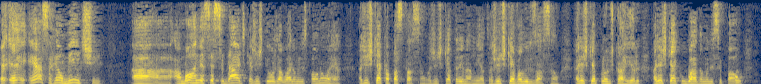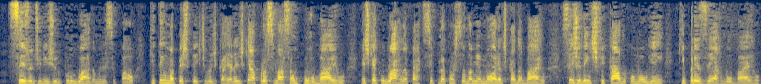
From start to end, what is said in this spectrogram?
É, é, é essa realmente a, a maior necessidade que a gente tem hoje da Guarda Municipal? Não é. A gente quer capacitação, a gente quer treinamento, a gente quer valorização, a gente quer plano de carreira, a gente quer que o guarda municipal seja dirigido por um guarda municipal que tenha uma perspectiva de carreira. A gente quer aproximação por bairro, a gente quer que o guarda participe da construção da memória de cada bairro, seja identificado como alguém que preserva o bairro,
